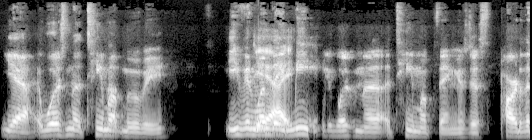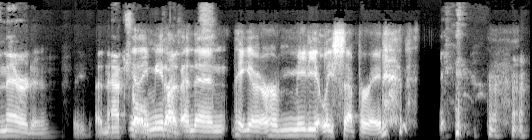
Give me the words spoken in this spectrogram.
Yeah, it wasn't a team up movie. Even when Yeah, they meet, it wasn't a, a team up thing. It's just part of the narrative, a natural. Yeah, they meet up and then they get are immediately separated.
